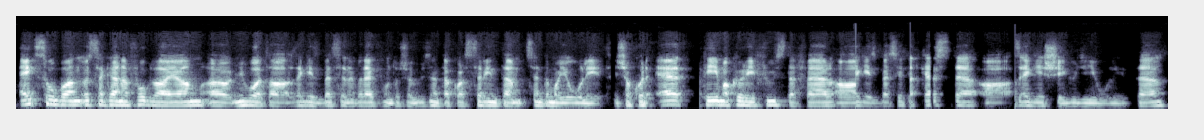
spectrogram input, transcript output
Egy szóban össze kellene foglaljam, mi volt az egész beszédnek a legfontosabb üzenet, akkor szerintem, szerintem a jólét. És akkor e téma köré fűzte fel az egész beszédet, kezdte az egészségügyi jóléttel.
